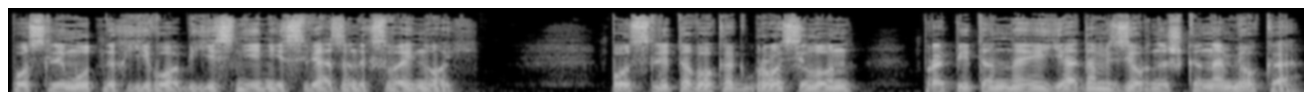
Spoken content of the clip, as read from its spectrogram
после мутных его объяснений, связанных с войной, после того, как бросил он пропитанное ядом зернышко намека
